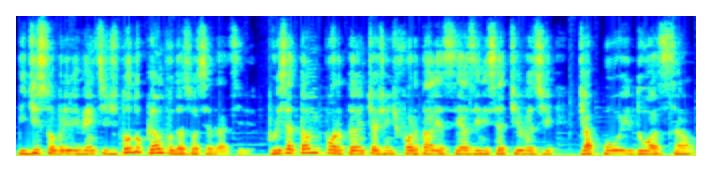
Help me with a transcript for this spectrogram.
e de sobrevivência de todo o campo da sociedade civil. Por isso é tão importante a gente fortalecer as iniciativas de, de apoio e doação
